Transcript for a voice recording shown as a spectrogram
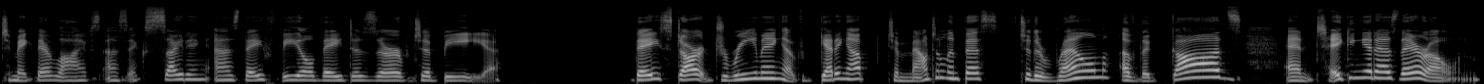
to make their lives as exciting as they feel they deserve to be. They start dreaming of getting up to Mount Olympus, to the realm of the gods, and taking it as their own.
